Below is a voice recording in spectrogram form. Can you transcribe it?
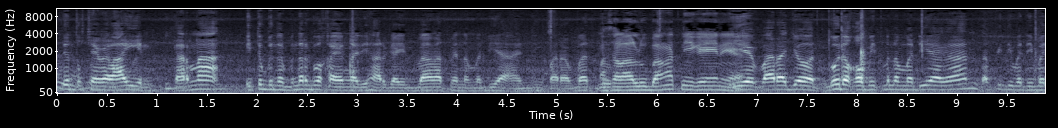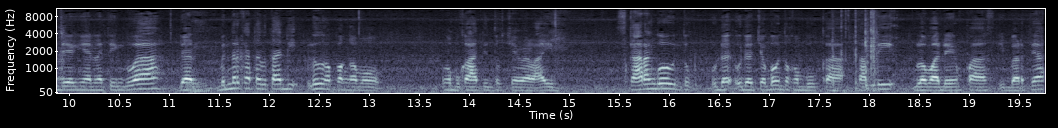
hati untuk cewek lain karena itu bener-bener gua kayak nggak dihargain banget men sama dia anjing parah banget. Masa lalu banget nih kayaknya ya. Iya parah John, gue udah komitmen sama dia kan, tapi tiba-tiba dia ngianatin gue dan bener kata lu tadi, lu apa nggak mau ngebuka hati untuk cewek lain? Sekarang gue untuk udah udah coba untuk ngebuka, tapi belum ada yang pas. Ibaratnya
